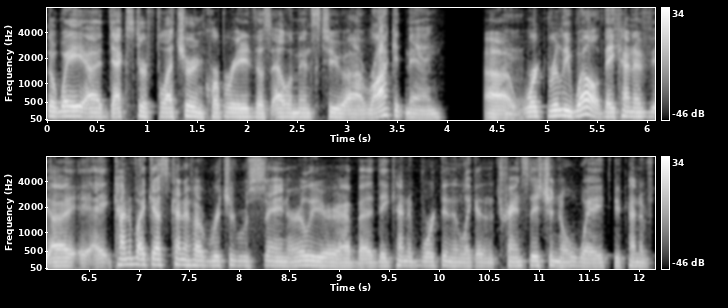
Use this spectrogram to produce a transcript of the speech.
the way uh, Dexter Fletcher incorporated those elements to uh, Rocket Man uh, Mm. worked really well. They kind of, uh, I- kind of, I guess, kind of how Richard was saying earlier, uh, but they kind of worked in like in a transitional way to kind of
